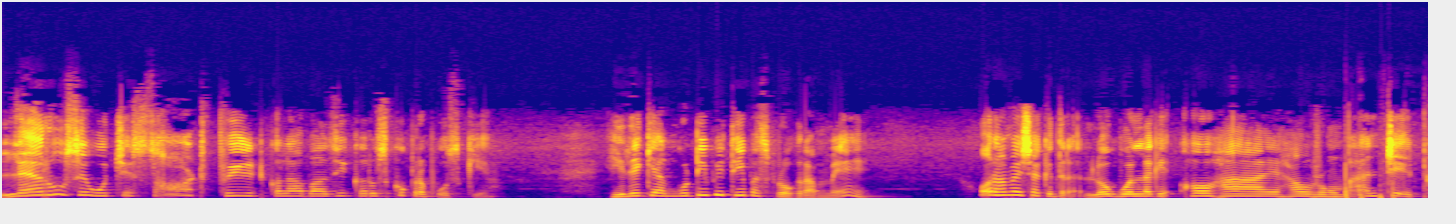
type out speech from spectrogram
लहरों से ऊँचे साठ फीट कलाबाजी कर उसको प्रपोज किया। हीरे की अंगूठी भी थी बस प्रोग्राम में। और हमेशा की तरह लोग बोलने लगे, ओ, हाय, हाउ रोमांटिक.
